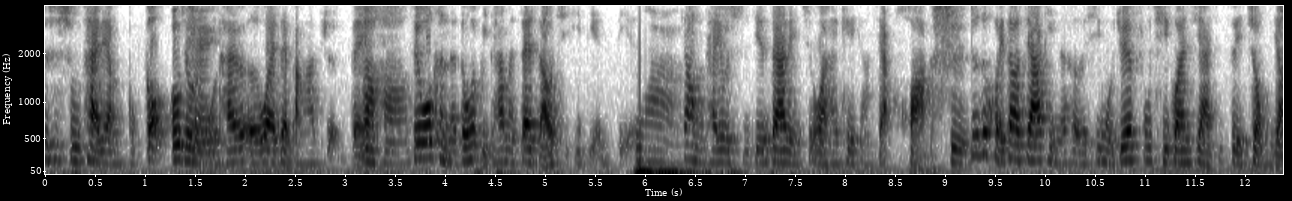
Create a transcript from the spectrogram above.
就是蔬菜量不够就我还会额外再帮他准备，uh -huh. 所以我可能都会比他们再早起一点点，哇，这样我们才有时间在家里，吃完还可以讲讲话。是，就是回到家庭的核心，我觉得夫妻关系还是最重要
